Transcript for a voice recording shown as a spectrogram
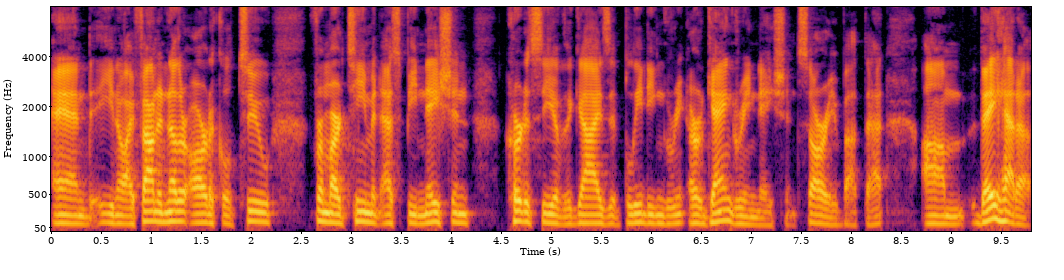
And you know, I found another article too from our team at SB Nation, courtesy of the guys at Bleeding Green or Gang Green Nation. Sorry about that. Um, they had a,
